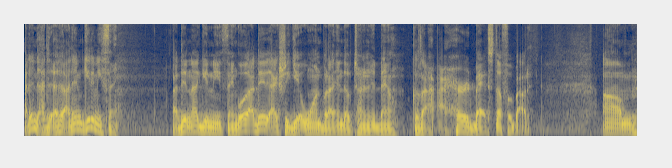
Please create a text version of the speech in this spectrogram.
I didn't I, I didn't get anything. I did not get anything. Well, I did actually get one, but I ended up turning it down because I, I heard bad stuff about it. Um,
